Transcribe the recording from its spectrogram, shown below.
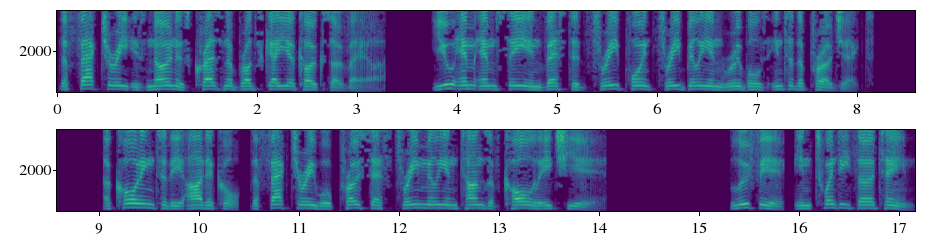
The factory is known as Krasnobrodskaya Koksovaya. UMMC invested 3.3 billion rubles into the project. According to the article, the factory will process 3 million tons of coal each year. Lufir In 2013,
